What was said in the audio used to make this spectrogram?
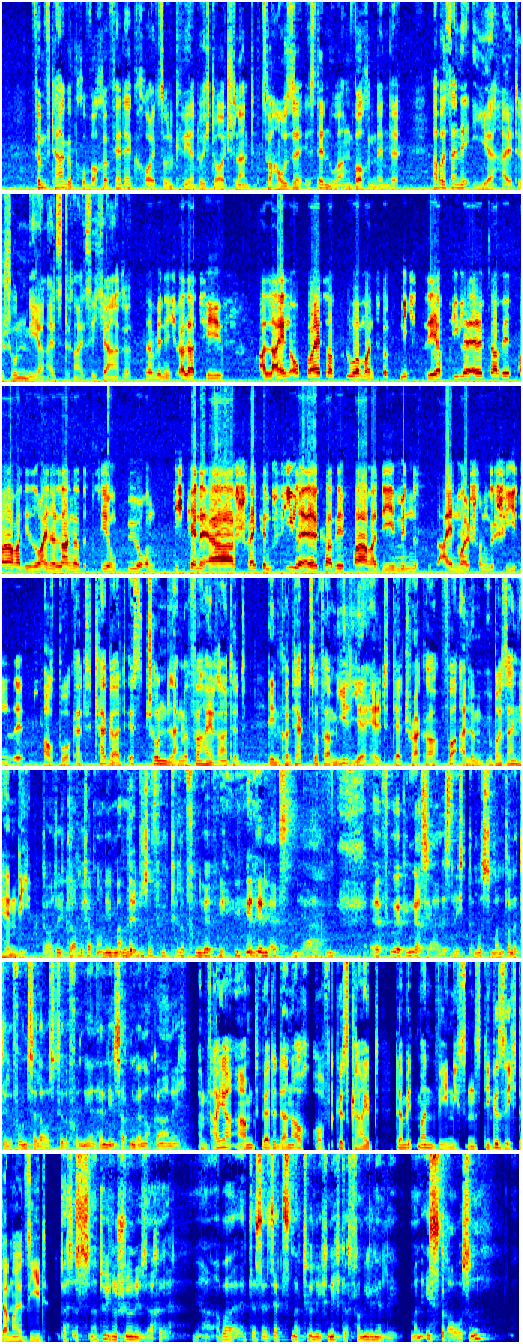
Fünf Tage pro Woche fährt er kreuz und quer durch Deutschland. Zu Hause ist er nur am Wochenende. Aber seine Ehe halte schon mehr als 30 Jahre. Da bin ich relativ allein auf weiter Flur. Man trifft nicht sehr viele Lkw-Fahrer, die so eine lange Beziehung führen. Ich kenne erschreckend viele Lkw-Fahrer, die mindestens einmal schon geschieden sind. Auch Burkhard Taggart ist schon lange verheiratet. Den Kontakt zur Familie hält der Trucker vor allem über sein Handy. Also ich glaube, ich habe noch nie in meinem Leben so viel telefoniert wie in den letzten Jahren. Äh, früher ging das ja alles nicht. Da musste man von der Telefonzelle aus telefonieren. Handys hatten wir noch gar nicht. Am Feierabend werde dann auch oft geskypt, damit man wenigstens die Gesichter mal sieht. Das ist natürlich eine schöne Sache. Ja, aber das ersetzt natürlich nicht das Familienleben. Man ist draußen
